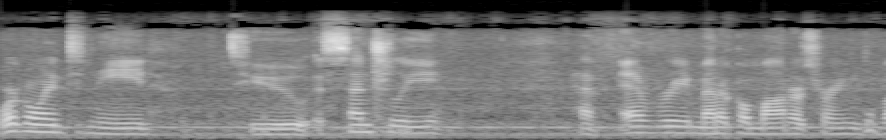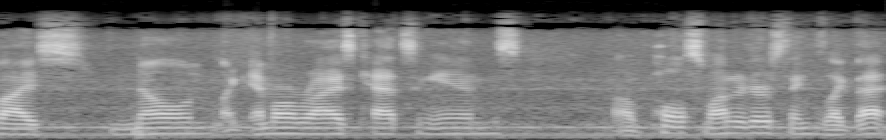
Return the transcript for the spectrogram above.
we're going to need to essentially have every medical monitoring device known, like MRIs, CAT scans, uh, pulse monitors, things like that.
